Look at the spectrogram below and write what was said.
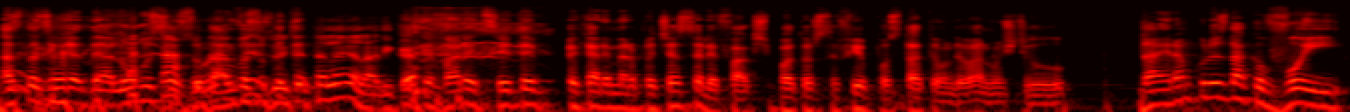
asta zic că de-a lungul sezonului Dar am văzut câte, uite-te la el, adică... câteva rețete pe care mi-ar plăcea să le fac și poate or să fie postate undeva, nu știu. Dar eram curios dacă voi,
